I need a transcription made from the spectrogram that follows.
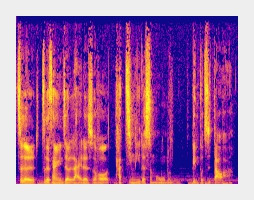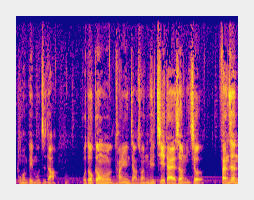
这个这个参与者来的时候，他经历了什么，我们并不知道啊，我们并不知道。我都跟我们团员讲说，你们去接待的时候，你就。反正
